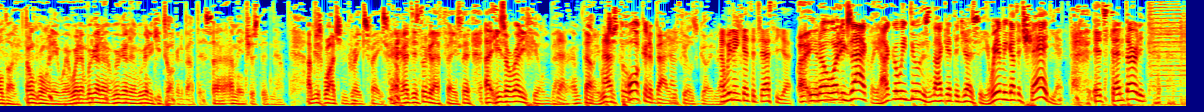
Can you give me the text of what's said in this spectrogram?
Hold on. Don't go anywhere. We're, we're gonna we're gonna we're gonna keep talking about this. Uh, I'm interested now. I'm just watching Greg's face. I just look at that face. Uh, he's already feeling better. Yeah. I'm telling you. We're just talking about it. He feels good. Right? And we didn't get to Jesse yet. Uh, you know what? Exactly. How can we do this and not get to Jesse? yet? We haven't got to Chad yet. It's 1030.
